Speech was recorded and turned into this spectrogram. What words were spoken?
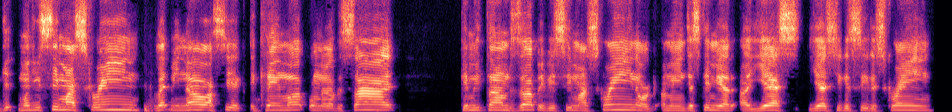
get when you see my screen, let me know. I see it, it came up on the other side. Give me thumbs up if you see my screen, or I mean, just give me a, a yes. Yes, you can see the screen.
